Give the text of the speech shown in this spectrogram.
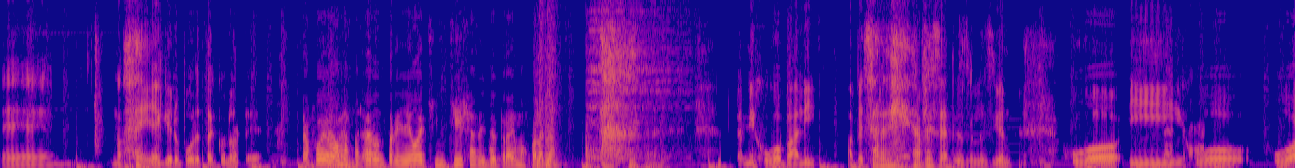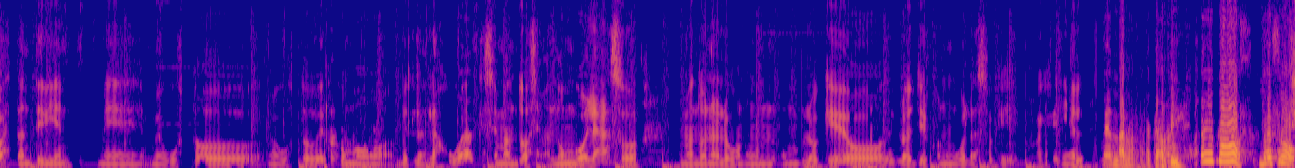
eh, no sé, ya quiero poder estar con ustedes. Ya fue, Ya vamos a hacer un torneo de chinchillas y te traemos para acá. También jugó Pali, a pesar de, a pesar de su lesión, jugó y jugó, jugó bastante bien. Me, me gustó, me gustó ver cómo ver la, la jugada que se mandó, se mandó un golazo, se mandó una- un, un bloqueo de Blodger con un golazo que fue genial. Venga nuestra capi. ¡Vamos!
